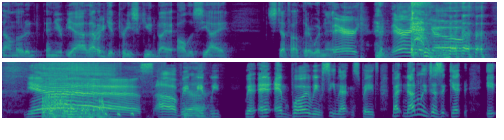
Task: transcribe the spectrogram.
downloaded? And your, yeah, that would get pretty skewed by all the CI stuff out there, wouldn't it? there, there you go. Yes. Uh, we, we, Yeah. we, we, and, and boy, we've seen that in spades. But not only does it get it,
